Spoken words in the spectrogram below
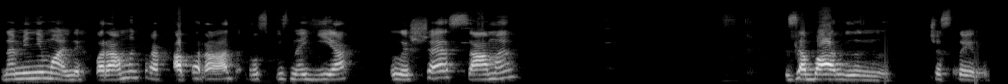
на мінімальних параметрах апарат розпізнає лише саме забарвлену частину.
